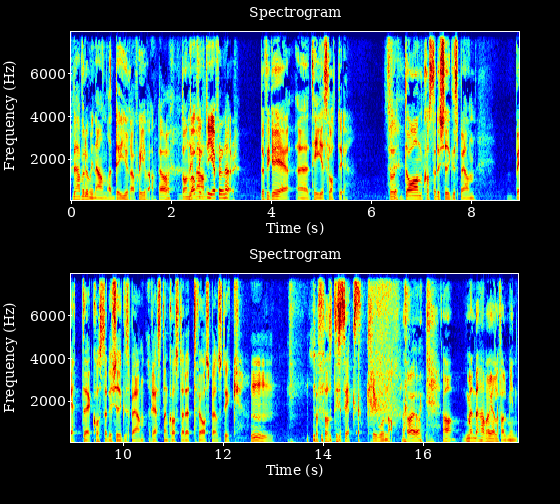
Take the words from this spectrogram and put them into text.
Det här var då min andra dyra skiva. Ja. Vad fick du ge för den här? Då fick jag ge eh, 10 slotty. Så Dan kostade 20 spänn, Bette kostade 20 spänn, resten kostade 2 spänn styck. Så 46 kronor. Ja, ja. Ja, men det här var i alla fall min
